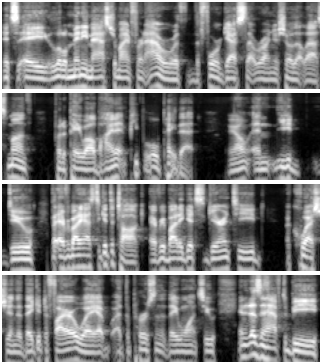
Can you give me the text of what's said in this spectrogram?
It's a little mini mastermind for an hour with the four guests that were on your show that last month. Put a paywall behind it, and people will pay that. You know, and you do, but everybody has to get to talk. Everybody gets guaranteed a question that they get to fire away at, at the person that they want to. And it doesn't have to be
